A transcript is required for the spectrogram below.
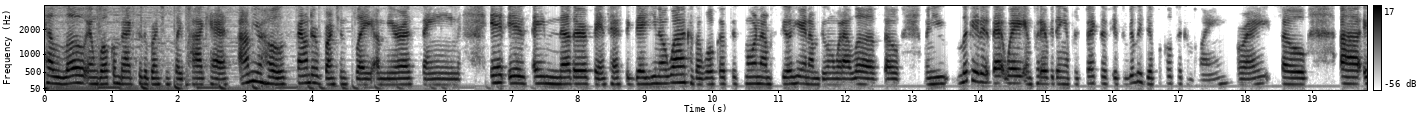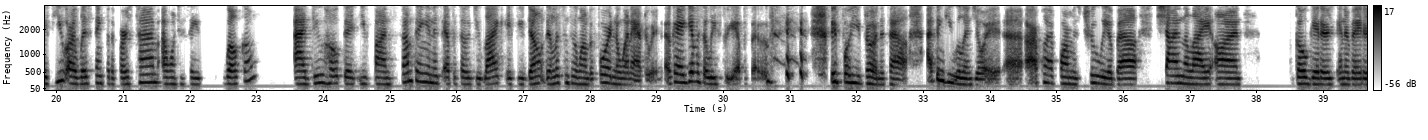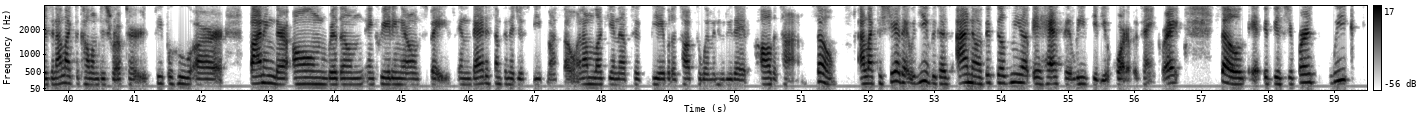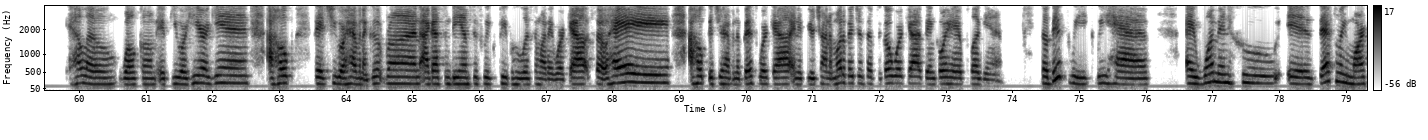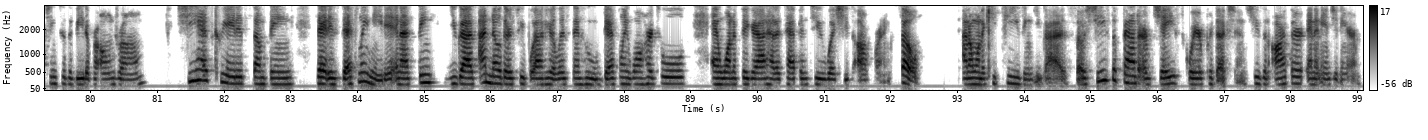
Hello, and welcome back to the Brunch and Slay podcast. I'm your host, founder of Brunch and Slay, Amira Sane. It is another fantastic day. You know why? Because I woke up this morning, I'm still here, and I'm doing what I love. So when you look at it that way and put everything in perspective, it's really difficult to complain, right? So uh, if you are listening for the first time, I want to say welcome. I do hope that you find something in this episode you like. If you don't, then listen to the one before it and the one after it. Okay, give us at least three episodes before you throw in the towel. I think you will enjoy it. Uh, our platform is truly about shining the light on go getters, innovators, and I like to call them disruptors people who are finding their own rhythm and creating their own space. And that is something that just feeds my soul. And I'm lucky enough to be able to talk to women who do that all the time. So, I like to share that with you because I know if it fills me up, it has to at least give you a quarter of a tank, right? So if it's your first week, hello, welcome. If you are here again, I hope that you are having a good run. I got some DMs this week people who listen while they work out. So, hey, I hope that you're having the best workout. And if you're trying to motivate yourself to go work out, then go ahead, plug in. So, this week we have a woman who is definitely marching to the beat of her own drum she has created something that is definitely needed. And I think you guys, I know there's people out here listening who definitely want her tools and want to figure out how to tap into what she's offering. So I don't want to keep teasing you guys. So she's the founder of J Square Productions. She's an author and an engineer.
